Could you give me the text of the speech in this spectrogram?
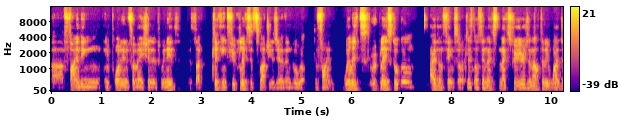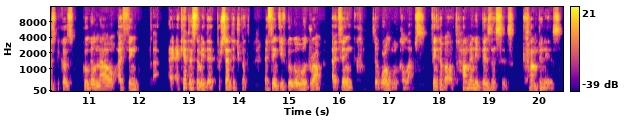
uh, finding important information that we need. It's like clicking a few clicks. It's much easier than Google to find. Will it replace Google? I don't think so. At least not in the next, next few years. And I'll tell you why. Just because Google now, I think, I, I can't estimate that percentage, but I think if Google will drop, I think the world will collapse. Think about how many businesses, companies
